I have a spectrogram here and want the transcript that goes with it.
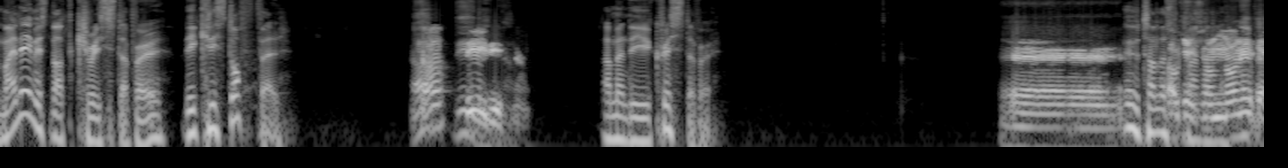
My name is not Christopher. Det är Kristoffer. Ja, det är ditt namn. Ja, men det är ju Christopher. Eh, uh, Uttalas okay, så om, någon heter,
